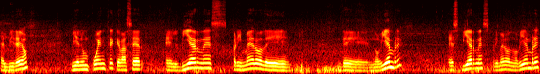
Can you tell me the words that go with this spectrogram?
el video. Viene un puente que va a ser el viernes primero de, de noviembre. Es viernes primero de noviembre.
